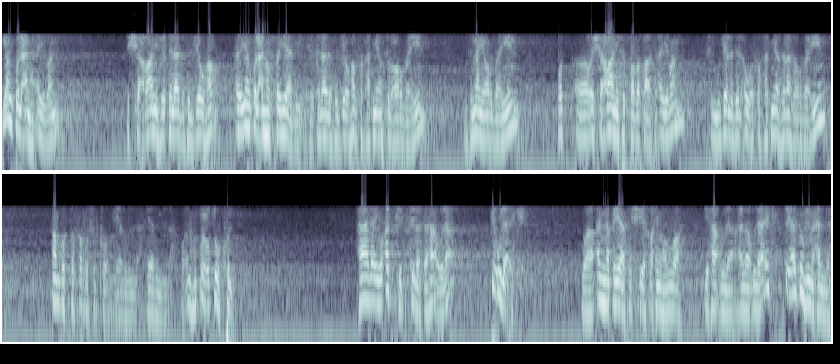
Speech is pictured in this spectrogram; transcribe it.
ينقل عنه أيضا الشعراني في قلادة الجوهر ينقل عنه الصيادي في قلادة الجوهر صفحة 147 و48 والشعراني في الطبقات أيضا في المجلد الأول صفحة 143 أمر التصرف الكوني عياذا بالله عياذا بالله وأنهم أعطوا كل. هذا يؤكد صلة هؤلاء بأولئك. وأن قياس الشيخ رحمه الله بهؤلاء على أولئك قياس في محله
